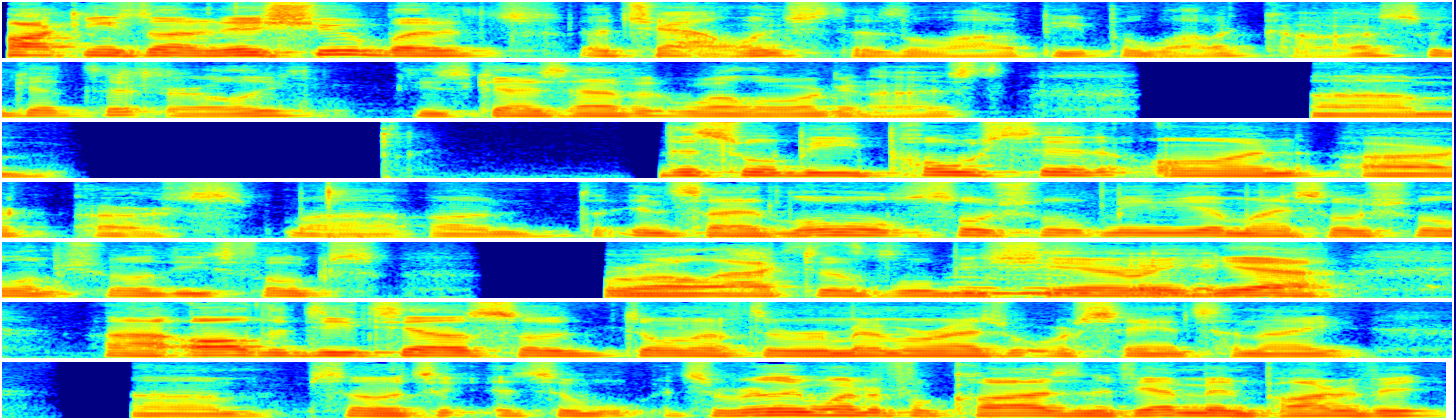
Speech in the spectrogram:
parking's not an issue, but it's a challenge. There's a lot of people, a lot of cars, so get there early. These guys have it well organized. Um, this will be posted on our our uh, on the Inside Lowell social media, my social. I'm sure these folks who are all active will be sharing. Yeah, uh, all the details, so don't have to memorize what we're saying tonight. Um, so it's a, it's a it's a really wonderful cause, and if you haven't been part of it,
